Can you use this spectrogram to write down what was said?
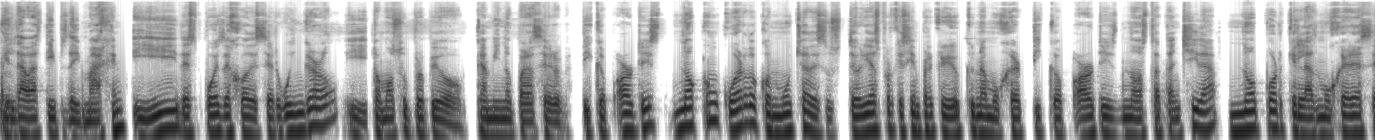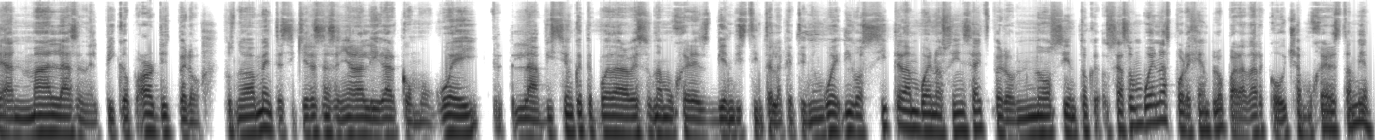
Él daba tips de imagen y después dejó de ser Wing Girl y tomó su propio camino para ser pickup artist. No concuerdo con muchas de sus teorías porque siempre creo que una mujer pickup artist no está tan chida. No porque las mujeres sean malas en el pickup artist, pero pues nuevamente, si quieres enseñar a ligar como güey, la visión que te puede dar a veces una mujer es bien distinta a la que tiene un güey. Digo, sí te dan buenos insights, pero no siento que, o sea, son buenas, por ejemplo, para dar coach a mujeres también.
